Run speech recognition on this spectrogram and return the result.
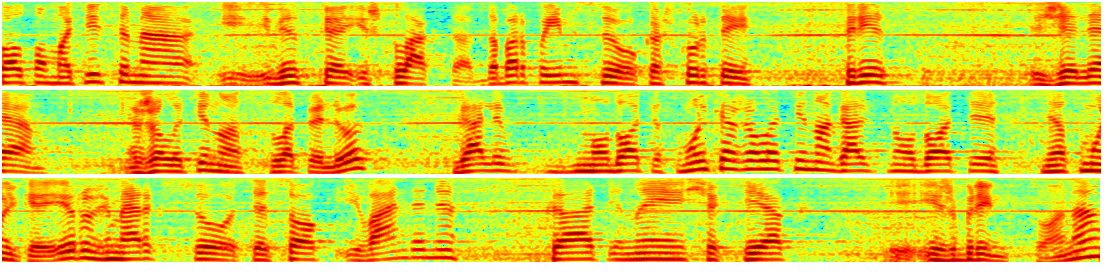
kol pamatysime viską išplaktą. Dabar paimsiu kažkur tai tris želė žalatinos lapelius. Gali naudoti smulkę žalatiną, galite naudoti nesmulkę. Ir užmerksiu tiesiog į vandenį, kad jinai šiek tiek išbrinktų. Ne?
